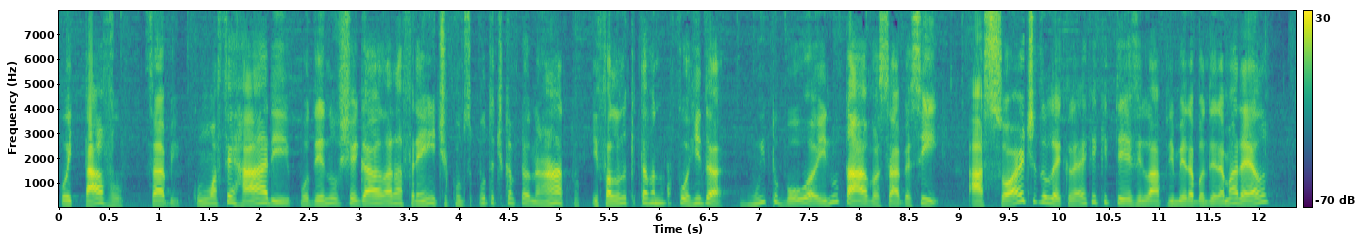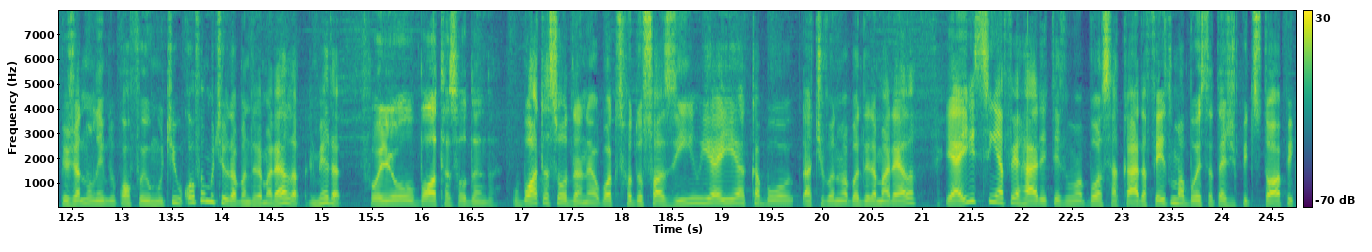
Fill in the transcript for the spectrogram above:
oitavo, sabe? Com uma Ferrari, podendo chegar lá na frente, com disputa de campeonato, e falando que tava numa corrida muito boa, e não tava, sabe? Assim, a sorte do Leclerc é que teve lá a primeira bandeira amarela, eu já não lembro qual foi o motivo. Qual foi o motivo da bandeira amarela? A primeira? Foi o Bottas rodando. O Bottas rodando, né? O Bottas rodou sozinho e aí acabou ativando uma bandeira amarela. E aí sim a Ferrari teve uma boa sacada, fez uma boa estratégia de pit stop.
